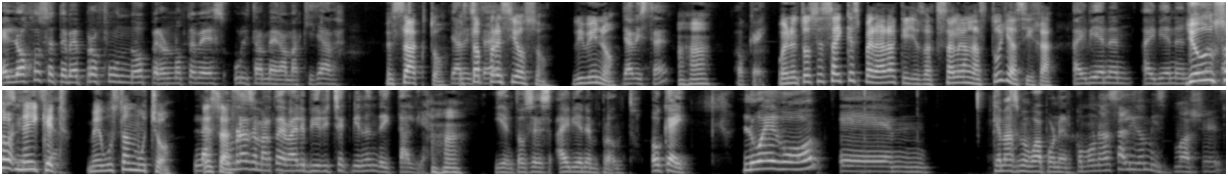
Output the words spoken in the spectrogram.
el ojo se te ve profundo, pero no te ves ultra mega maquillada. Exacto. ¿Ya Está viste? precioso. Divino. ¿Ya viste? Ajá. Ok. Bueno, entonces hay que esperar a que ya salgan las tuyas, hija. Ahí vienen, ahí vienen. Yo uso paciencia. Naked. Me gustan mucho. Las esas. sombras de Marta de Baile Beauty Check vienen de Italia. Ajá. Y entonces ahí vienen pronto. Ok. Luego, em, ¿qué más me voy a poner? Como no han salido mis blushes,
